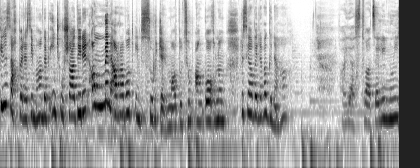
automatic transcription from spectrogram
Գիտես ախպերս իմ հանդեպ ինչ ուրախadir էր, ամեն առավոտ իմ սուրճ էր մատուցում անկողնում։ Լսի ավելովա գնա, հա։ Վայ Աստված, էլի նույն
